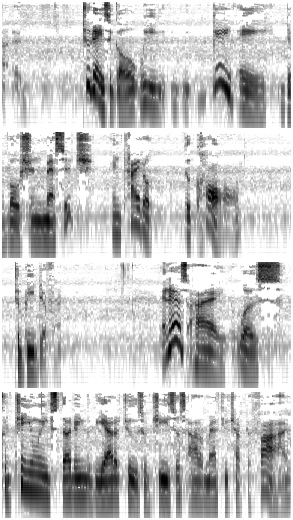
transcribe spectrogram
Uh, two days ago, we gave a devotion message entitled The Call to Be Different. And as I was continuing studying the Beatitudes of Jesus out of Matthew chapter 5,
